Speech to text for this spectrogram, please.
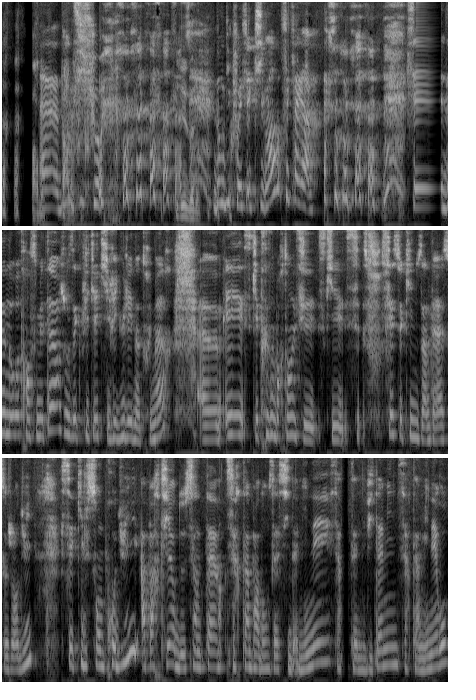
pardon, euh, donc, Du coup... Je suis désolé. donc du coup, effectivement, c'est pas grave. c'est deux neurotransmetteurs, je vous expliquais, qui régulaient notre humeur. Euh, et ce qui est très important, et c'est ce qui est, c'est ce qui nous intéresse aujourd'hui, c'est qu'ils sont produits à partir de certains, certains pardon, acides aminés, certaines vitamines, certains minéraux,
